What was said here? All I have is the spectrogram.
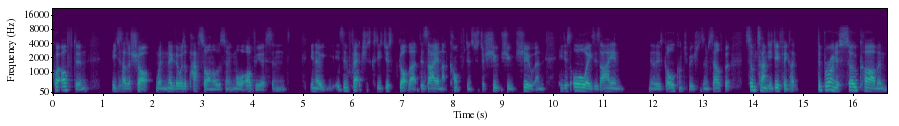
quite often he just has a shot when maybe there was a pass on or there's something more obvious and you know it's infectious because he's just got that desire and that confidence just to shoot shoot shoot and he just always is eyeing you know those goal contributions himself but sometimes you do think like De Bruyne is so calm and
